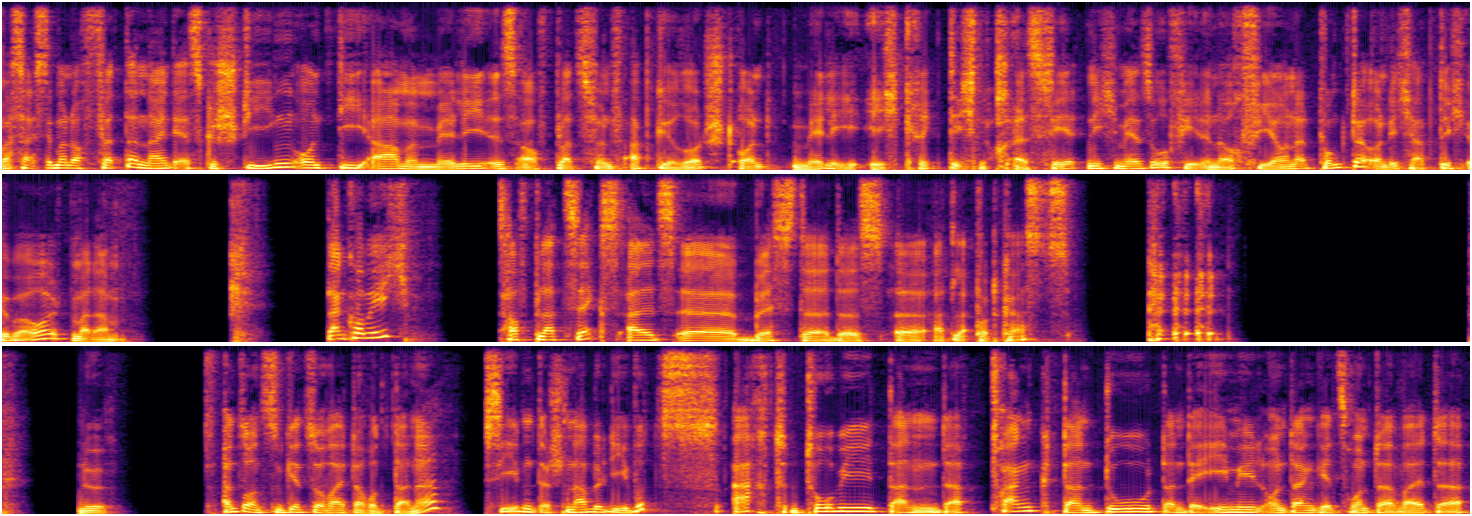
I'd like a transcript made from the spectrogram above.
was heißt immer noch Vierter? Nein, der ist gestiegen und die arme Melli ist auf Platz 5 abgerutscht. Und Melli, ich krieg dich noch. Es fehlt nicht mehr so viel, noch 400 Punkte und ich hab dich überholt, Madame. Dann komme ich auf Platz 6 als äh, Bester des äh, Adler-Podcasts. Nö. Ansonsten geht's so weiter runter, ne? 7 der Schnabbel, die Wutz, 8 Tobi, dann der Frank, dann du, dann der Emil und dann geht's runter weiter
